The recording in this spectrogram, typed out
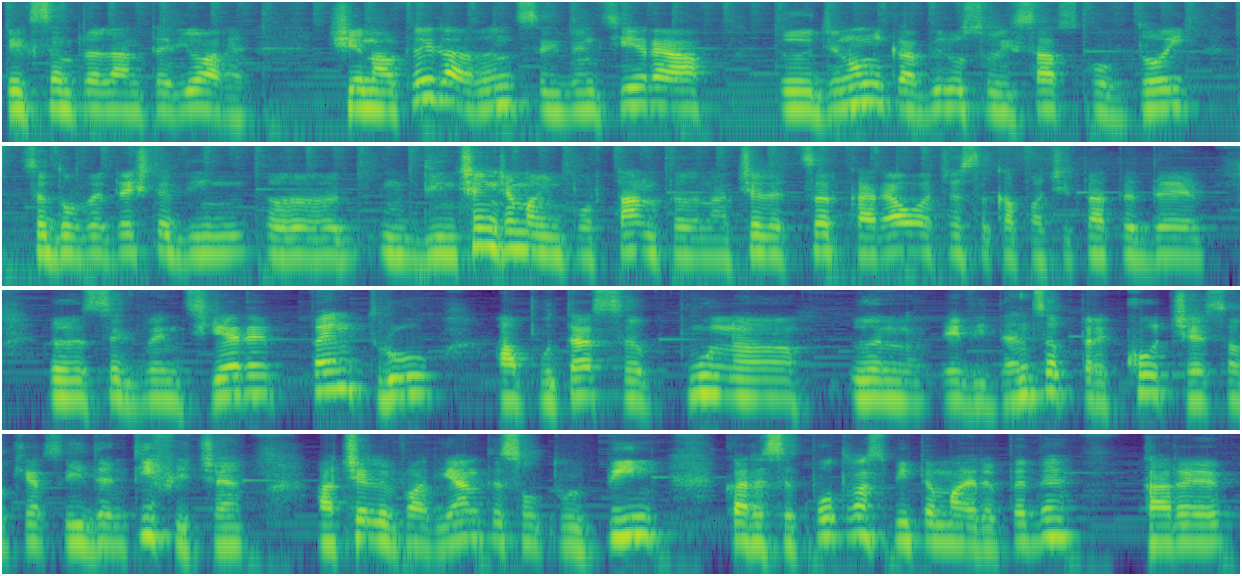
exemplele anterioare. Și în al treilea rând, secvențierea genomica virusului SARS-CoV-2 se dovedește din, din ce în ce mai importantă în acele țări care au această capacitate de secvențiere pentru a putea să pună în evidență precoce sau chiar să identifice acele variante sau tulpini care se pot transmite mai repede, care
